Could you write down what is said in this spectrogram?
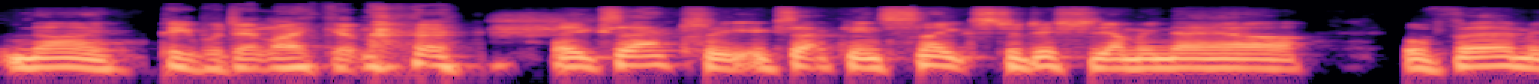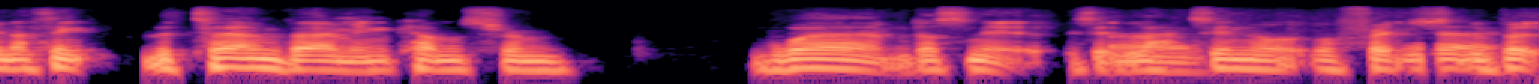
no people don't like them. exactly, exactly. And snakes traditionally, I mean, they are or vermin. I think the term vermin comes from worm, doesn't it? Is it oh. Latin or, or French? Yeah, but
